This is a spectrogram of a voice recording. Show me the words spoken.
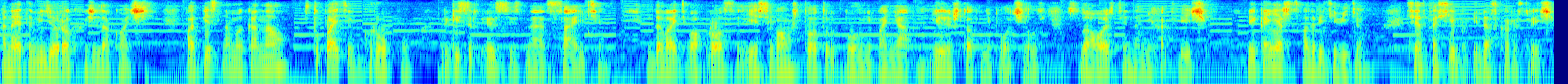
А на этом видеоурок хочу закончить. Подписывайтесь на мой канал, вступайте в группу, регистрируйтесь на сайте, задавайте вопросы, если вам что-то было непонятно или что-то не получилось. С удовольствием на них отвечу. И конечно смотрите видео. Всем спасибо и до скорой встречи.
